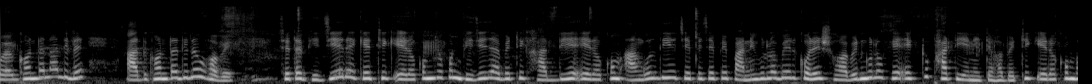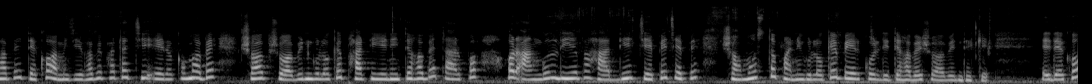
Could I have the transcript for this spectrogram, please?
কয়েক ঘণ্টা না দিলে আধ ঘণ্টা দিলেও হবে। সেটা ভিজিয়ে রেখে ঠিক এরকম যখন ভিজে যাবে, ঠিক হাত দিয়ে এরকম আঙুল দিয়ে চেপে চেপে পানিগুলো বের করে সোয়াবিনগুলোকে একটু ফাটিয়ে নিতে হবে। ঠিক এরকমভাবে দেখো আমি যেভাবে ফাটাচ্ছি, এরকমভাবে সব সোয়াবিনগুলোকে ফাটিয়ে নিতে হবে। তারপর ওর আঙুল দিয়ে বা হাত দিয়ে চেপে চেপে সমস্ত পানিগুলোকে বের করে দিতে হবে সোয়াবিন থেকে। এই দেখো,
